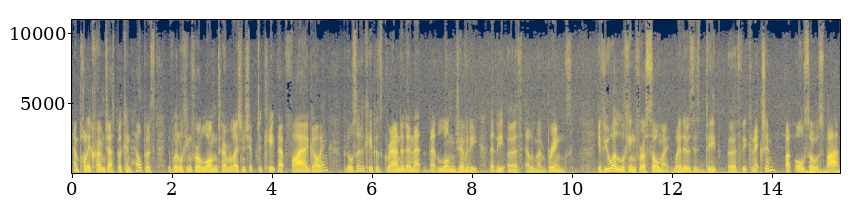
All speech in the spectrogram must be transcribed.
And polychrome jasper can help us if we're looking for a long-term relationship to keep that fire going, but also to keep us grounded and that, that longevity that the earth element brings. If you are looking for a soulmate where there's this deep earthly connection, but also a spark,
